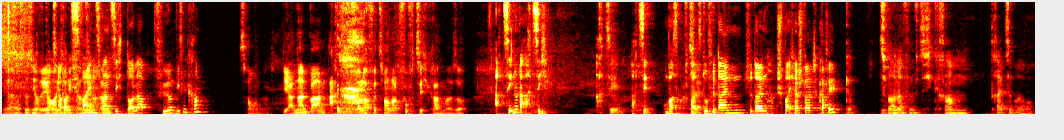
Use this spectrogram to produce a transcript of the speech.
Ja, Muss das nicht auch Aber die ganze Zeit. 22 Dollar für wie viel Gramm? 200. Die anderen waren 18 Dollar für 250 Gramm, also 18 oder 80? 18. 18. Und was zahlst du für deinen, für deinen Speicherstadt-Kaffee? Ja. 250 Gramm, 13 Euro.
